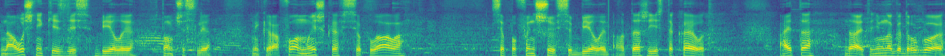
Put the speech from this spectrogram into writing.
Наушники здесь белые, в том числе микрофон, мышка, все клава. Все по фэнши, все белое. А вот даже есть такая вот. А это, да, это немного другое.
